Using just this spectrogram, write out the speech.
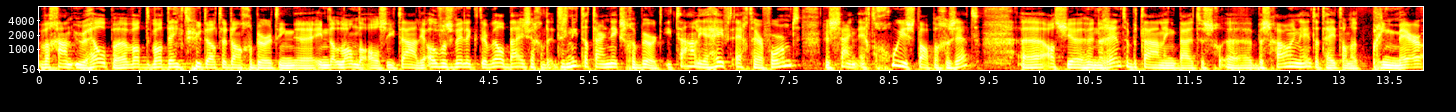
we gaan u helpen. Wat, wat denkt u dat er dan gebeurt in, uh, in de landen als Italië? Overigens wil ik er wel bij zeggen, het is niet dat daar niks gebeurt. Italië heeft echt hervormd. Er zijn echt goede stappen gezet. Uh, als je hun rentebetaling buiten beschouwing neemt... dat heet dan het primair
